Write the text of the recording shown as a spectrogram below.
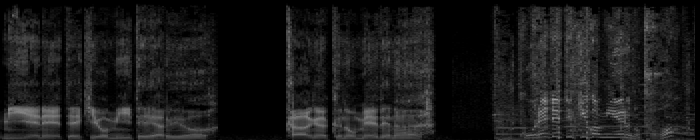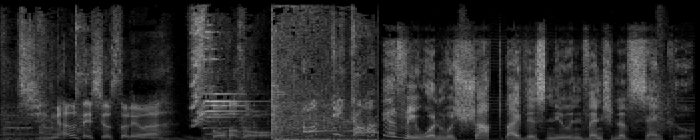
見えねえ敵を見てやるよ科学の目でなこれで敵が見えるのか違うでしょそれはそうだぞ Everyone was shocked by this new invention of Senku,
